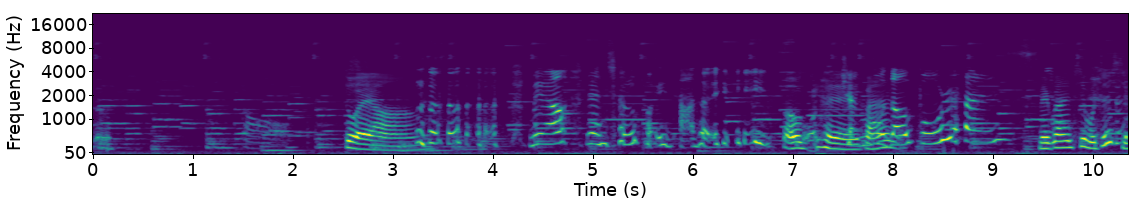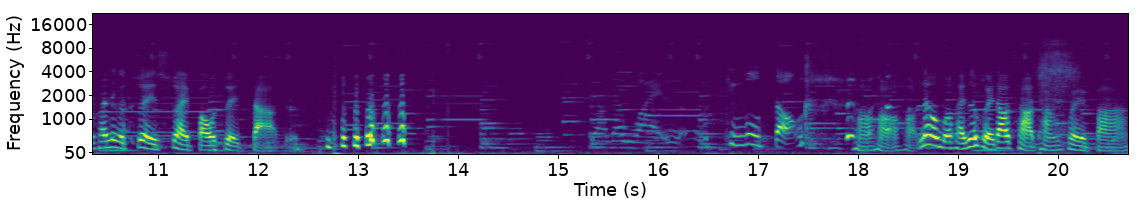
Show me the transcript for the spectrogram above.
的。哦，对啊 没有要认真回答的意思。，OK，全反正部都不认识。没关系，我就是喜欢那个最帅、包最大的。不要再歪了，我听不懂。好好好，那我们还是回到茶汤会吧。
